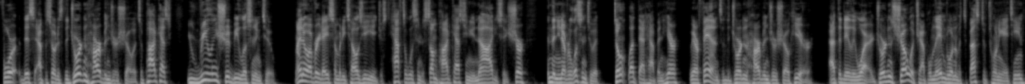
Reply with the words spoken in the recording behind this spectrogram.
for this episode. It's the Jordan Harbinger Show. It's a podcast you really should be listening to. I know every day somebody tells you you just have to listen to some podcast and you nod, you say sure, and then you never listen to it. Don't let that happen here. We are fans of the Jordan Harbinger Show here at the Daily Wire. Jordan's show, which Apple named one of its best of 2018,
